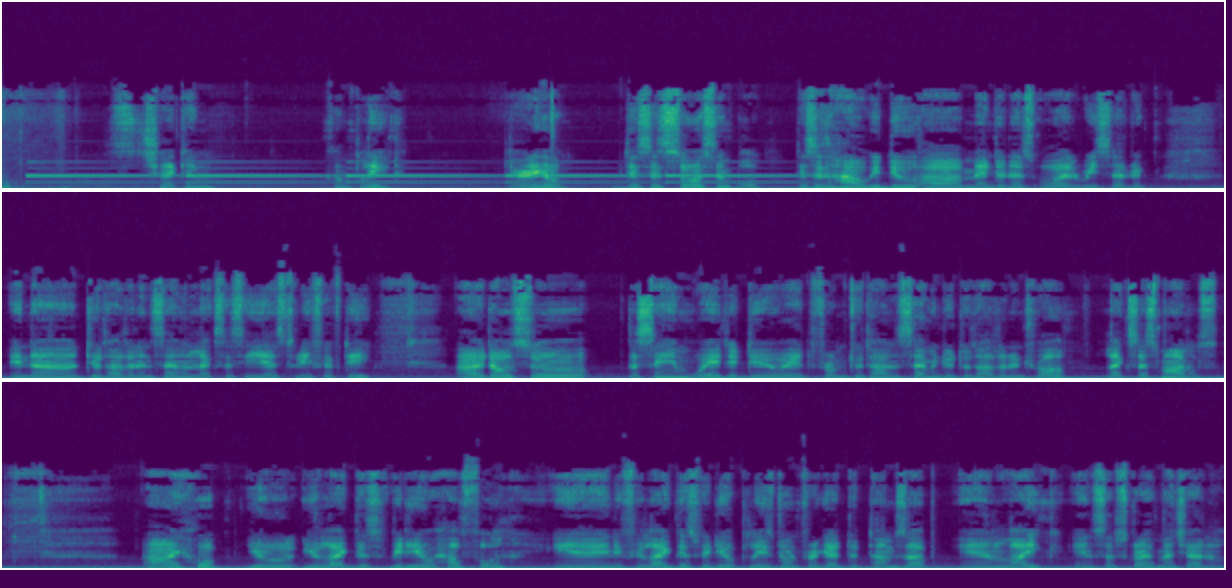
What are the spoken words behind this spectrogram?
It's checking complete. There you go. This is so simple. This is how we do a maintenance oil reset in the 2007 Lexus ES 350 uh, I'd also the same way to do it from 2007 to 2012 Lexus models. I hope you you like this video helpful. And if you like this video please don't forget to thumbs up and like and subscribe my channel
